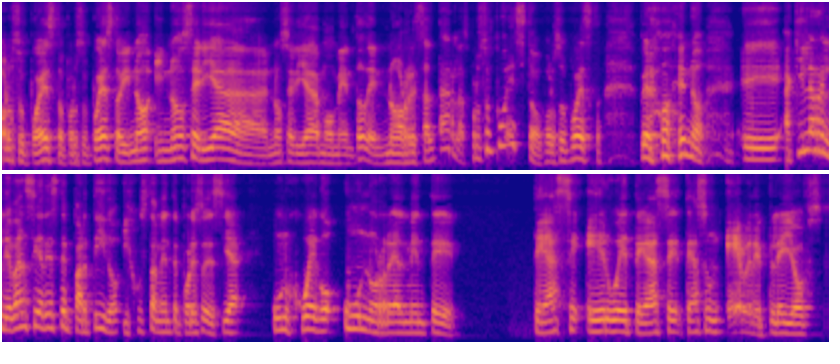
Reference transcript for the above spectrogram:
Por supuesto, por supuesto. Y no, y no sería, no sería momento de no resaltarlas, por supuesto, por supuesto. Pero bueno, eh, aquí la relevancia de este partido, y justamente por eso decía, un juego uno realmente te hace héroe, te hace, te hace un héroe de playoffs,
